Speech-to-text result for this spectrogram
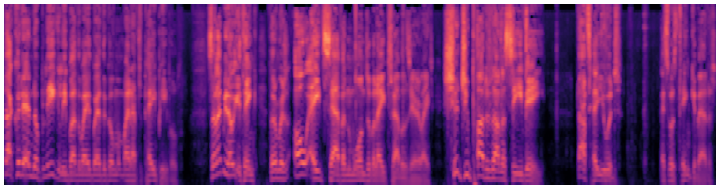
That could end up legally, by the way, where the government might have to pay people. So let me know what you think. The number's 087 188 0008. Should you put it on a CV? That's how you would, I suppose, think about it.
